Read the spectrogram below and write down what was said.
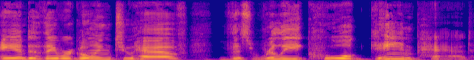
and they were going to have this really cool gamepad. A-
